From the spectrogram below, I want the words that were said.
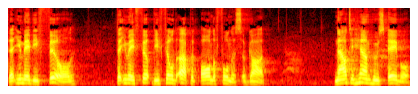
that you may be filled, that you may fill, be filled up with all the fullness of God. Now to him who's able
